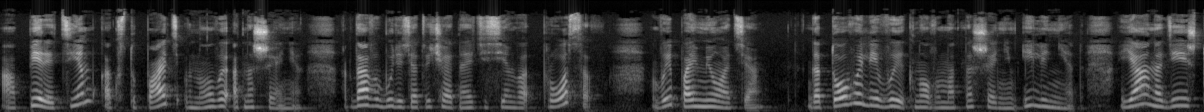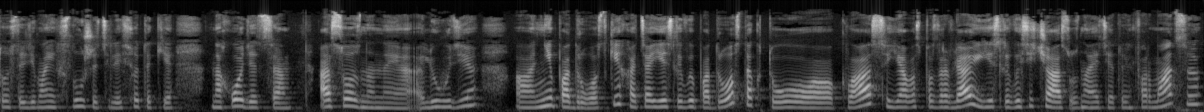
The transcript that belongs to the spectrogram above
а, перед тем, как вступать в новые отношения. Когда вы будете отвечать на эти семь вопросов, вы поймете, готовы ли вы к новым отношениям или нет. Я надеюсь, что среди моих слушателей все-таки находятся осознанные люди, а, не подростки, хотя если вы подросток, то класс, я вас поздравляю, если вы сейчас узнаете эту информацию,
